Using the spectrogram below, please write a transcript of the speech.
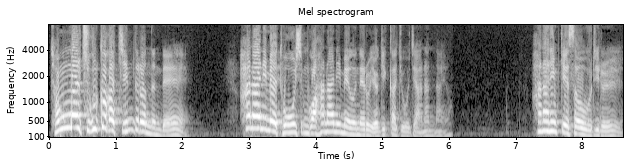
정말 죽을 것 같이 힘들었는데 하나님의 도우심과 하나님의 은혜로 여기까지 오지 않았나요? 하나님께서 우리를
